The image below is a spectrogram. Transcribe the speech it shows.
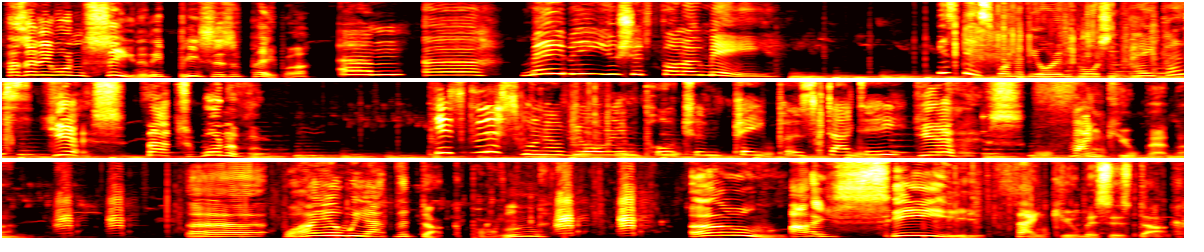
Has anyone seen any pieces of paper? Um, Uh, maybe you should follow me. Is this one of your important papers? Yes, that's one of them. Is this one of your important papers, Daddy? Yes. Thank you, Peppa. Uh, why are we at the duck pond? Oh, I see. Thank you, Mrs. Duck.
